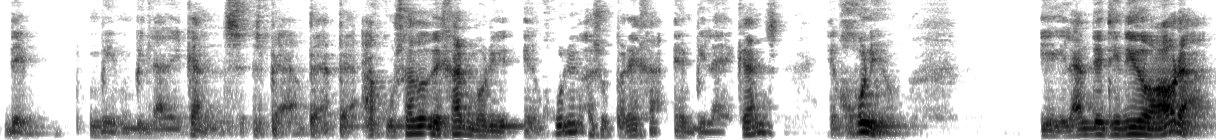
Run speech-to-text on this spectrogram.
de en Viladecans. Espera, espera, espera. Acusado de dejar morir en junio a su pareja en Viladecans en junio. Y la han detenido ahora.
